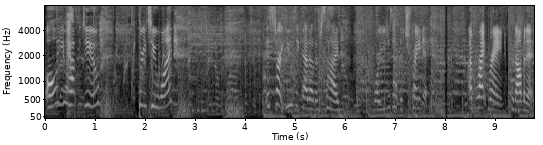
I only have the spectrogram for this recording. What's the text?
All you have to do, three, two, one, is start using that other side, or you just have to train it. I'm right brain predominant,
